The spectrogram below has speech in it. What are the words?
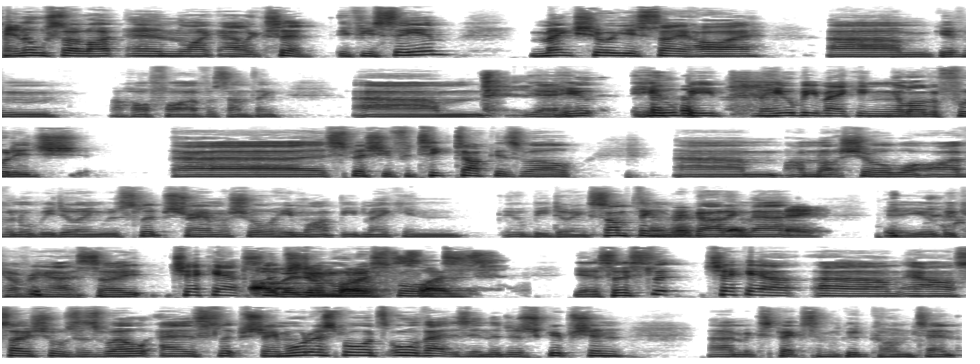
And also, like and like Alex said, if you see him, make sure you say hi. Um, give him a high five or something. Um, yeah, he'll he'll be he'll be making a lot of footage, uh, especially for TikTok as well. Um, I'm not sure what Ivan will be doing with Slipstream. I'm sure he might be making he'll be doing something regarding that. Yeah, you'll be covering that. So check out Slipstream Autosports. Yeah, so slip, check out um, our socials as well as Slipstream Autosports. All that is in the description. Um, expect some good content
